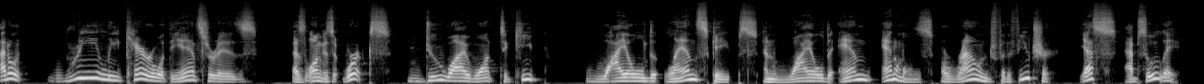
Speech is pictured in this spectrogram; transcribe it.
I don't really care what the answer is as long as it works. Do I want to keep wild landscapes and wild an- animals around for the future? Yes, absolutely.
